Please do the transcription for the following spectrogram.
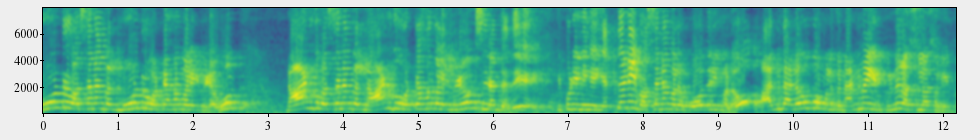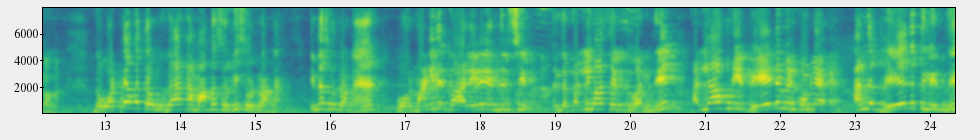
மூன்று வசனங்கள் மூன்று ஒட்டகங்களை விடவும் நான்கு வசனங்கள் நான்கு ஒட்டகங்களை விடவும் சிறந்தது. இப்படி நீங்க எத்தனை வசனங்களை ஓதுறீங்களோ அந்த அளவுக்கு உங்களுக்கு நன்மை இருக்குன்னு ரசுல்லா சொல்லியிருக்காங்க. இந்த ஒட்டகத்தை உதாரணமாக சொல்லி சொல்றாங்க. என்ன சொல்றாங்க? இப்போ ஒரு மனிதர் காலையில எந்திரிச்சு இந்த பள்ளிவாசலுக்கு வந்து அல்லாஹுடைய வேதம் இருக்கும்ல அந்த வேதத்திலிருந்து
